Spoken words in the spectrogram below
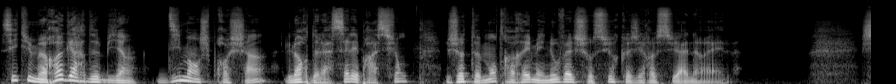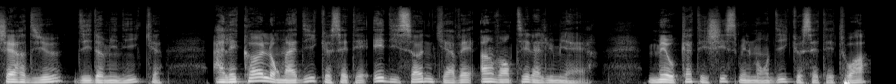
si tu me regardes bien dimanche prochain, lors de la célébration, je te montrerai mes nouvelles chaussures que j'ai reçues à Noël. Cher Dieu, dit Dominique, à l'école on m'a dit que c'était Edison qui avait inventé la lumière mais au catéchisme ils m'ont dit que c'était toi,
